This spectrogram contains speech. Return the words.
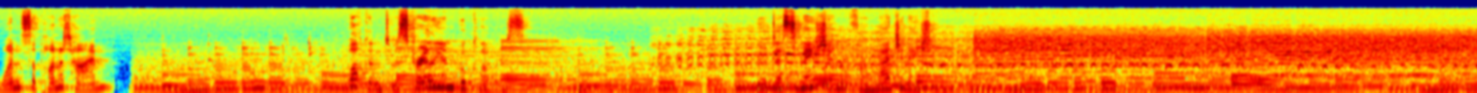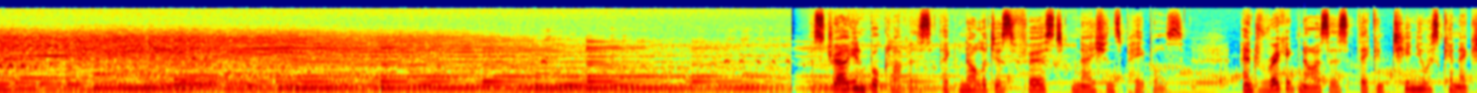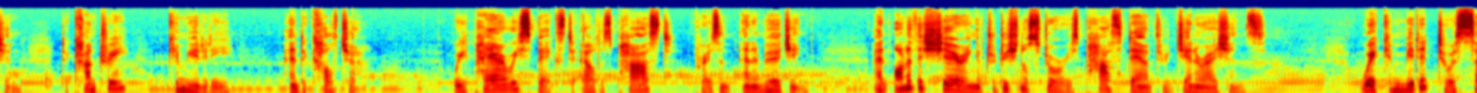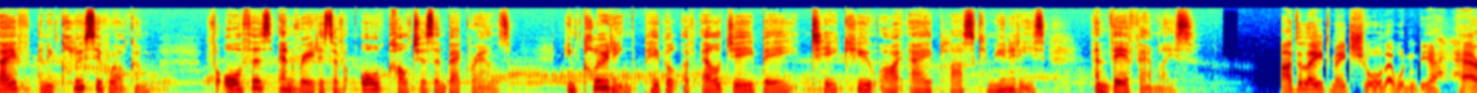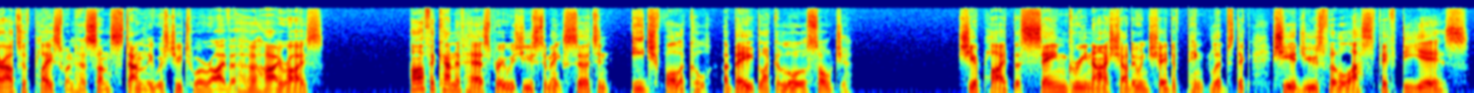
Once upon a time. Welcome to Australian Book Lovers, your destination for imagination. Australian Book Lovers acknowledges First Nations peoples and recognises their continuous connection to country, community, and to culture. We pay our respects to elders past, present, and emerging, and honour the sharing of traditional stories passed down through generations. We're committed to a safe and inclusive welcome for authors and readers of all cultures and backgrounds, including people of LGBTQIA communities and their families. Adelaide made sure there wouldn't be a hair out of place when her son Stanley was due to arrive at her high rise. Half a can of hairspray was used to make certain each follicle obeyed like a loyal soldier. She applied the same green eyeshadow and shade of pink lipstick she had used for the last 50 years.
